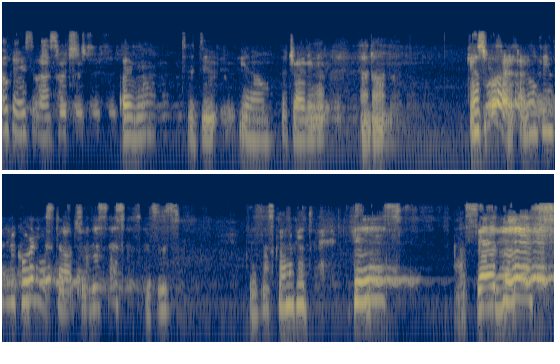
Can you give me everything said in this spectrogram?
Okay, so I switched over to do, you know, the driving and um, guess what? I don't think the recording stopped. So this is this is this is gonna be this. I said this.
